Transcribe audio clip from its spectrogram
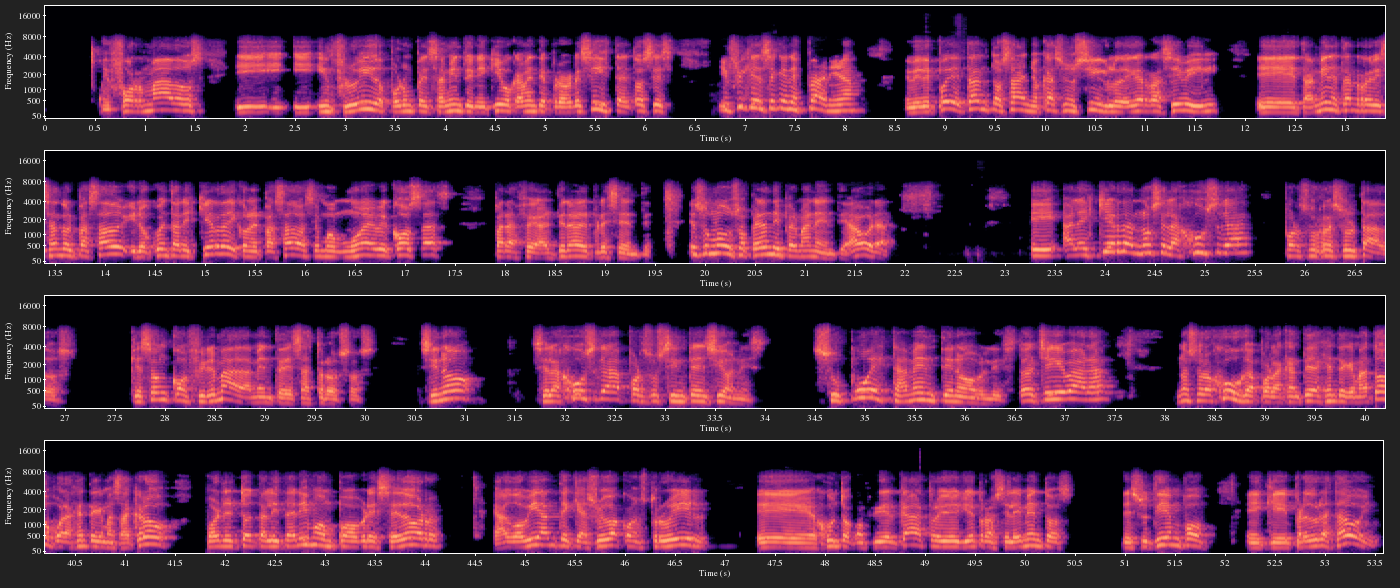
formados y, influidos por un pensamiento inequívocamente progresista. Entonces, y fíjense que en España, eh, después de tantos años, casi un siglo de guerra civil, eh, también están revisando el pasado y lo cuenta a la izquierda y con el pasado hacemos mueve cosas para alterar el presente. Es un modus operandi permanente. Ahora, a la izquierda no se la juzga por sus resultados, que son confirmadamente desastrosos sino se la juzga por sus intenciones, supuestamente nobles. Entonces Che Guevara no se lo juzga por la cantidad de gente que mató, por la gente que masacró, por el totalitarismo empobrecedor, agobiante que ayudó a construir eh, junto con Fidel Castro y, otros elementos de su tiempo eh, que perdura hasta hoy.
